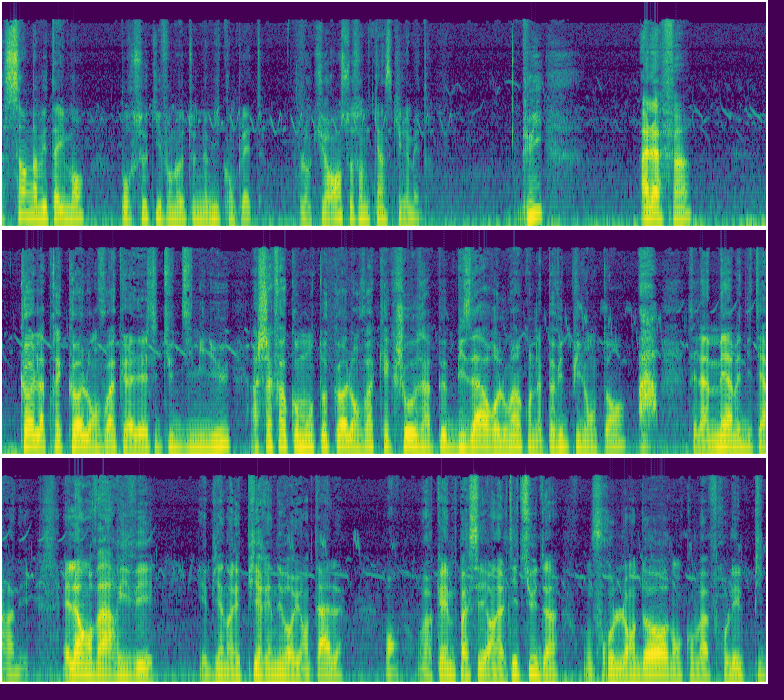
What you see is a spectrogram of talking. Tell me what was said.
sans ravitaillement pour ceux qui font l'autonomie complète. En l'occurrence, 75 km. Puis, à la fin, col après col, on voit que la altitude diminue. À chaque fois qu'on monte au col, on voit quelque chose un peu bizarre au loin qu'on n'a pas vu depuis longtemps. Ah, c'est la mer Méditerranée. Et là, on va arriver eh bien, dans les Pyrénées-Orientales. Bon, on va quand même passer en altitude. Hein. On frôle l'Andorre, donc on va frôler le pic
